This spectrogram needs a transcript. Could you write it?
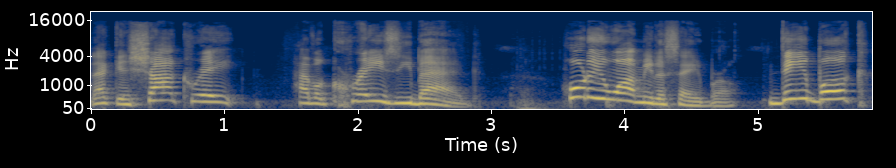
that can shot create, have a crazy bag. Who do you want me to say, bro? D Book.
